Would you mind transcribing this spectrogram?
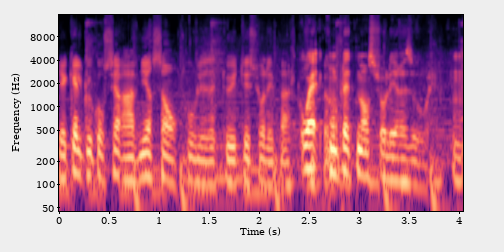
Il y a quelques concerts à venir, ça on retrouve les actualités sur les pages. Ouais, complètement sur les réseaux, ouais. Mm.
